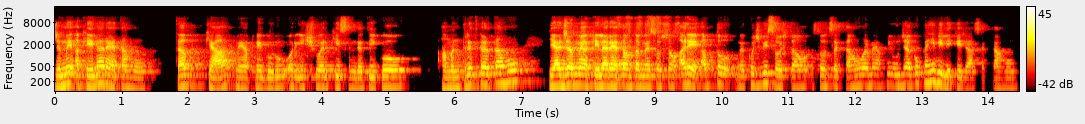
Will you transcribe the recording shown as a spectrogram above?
जब मैं अकेला रहता हूँ, तब क्या मैं अपने गुरु और ईश्वर की संगति को आमंत्रित करता हूँ, या जब मैं अकेला रहता हूँ तब मैं सोचता हूँ, अरे, अब तो मैं कुछ भी सोचता हूँ, सोच सकता हूँ और मैं अपनी ऊर्जा को कहीं भी लेके जा सकता हूँ।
